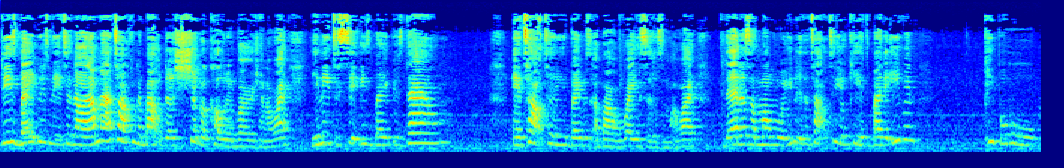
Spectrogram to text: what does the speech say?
These babies need to know, and I'm not talking about the sugar-coated version, all right? You need to sit these babies down and talk to these babies about racism, all right? That is a moment where you need to talk to your kids about it. Even people who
